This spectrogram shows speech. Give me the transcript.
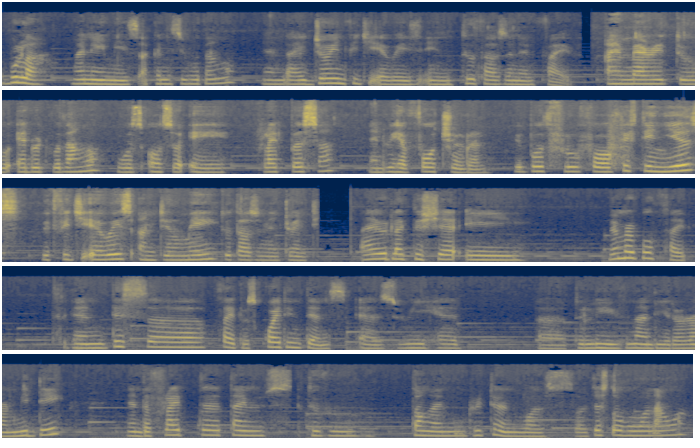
Bula, my name is Akanisi Vucago and I joined Fiji Airways in 2005. I am married to Edward Vucago, who was also a flight purser, and we have four children. We both flew for 15 years with Fiji Airways until May 2020. I would like to share a memorable flight, and this uh, flight was quite intense as we had uh, to leave Nadi at around midday, and the flight uh, times to Tonga and return was uh, just over one hour.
